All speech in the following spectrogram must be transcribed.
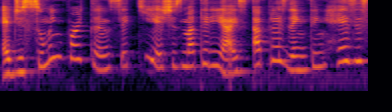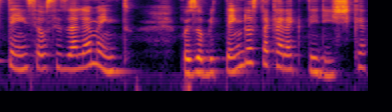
é de suma importância que estes materiais apresentem resistência ao cisalhamento, pois obtendo esta característica,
